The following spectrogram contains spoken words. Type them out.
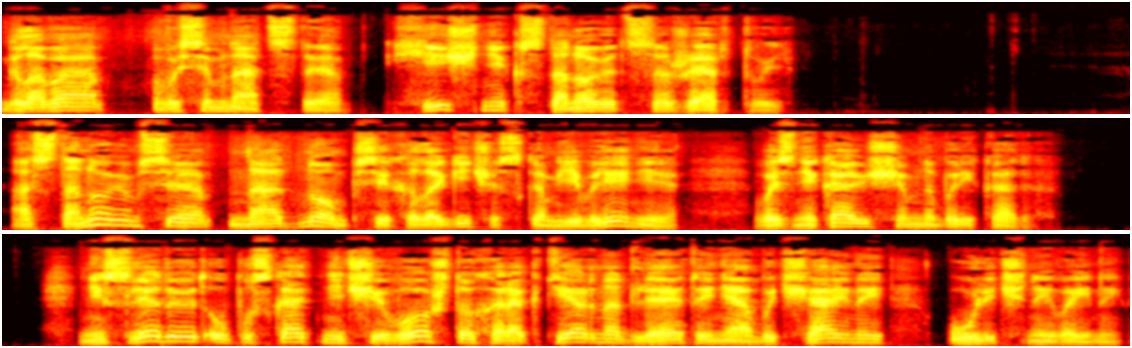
Глава 18. Хищник становится жертвой. Остановимся на одном психологическом явлении, возникающем на баррикадах. Не следует упускать ничего, что характерно для этой необычайной уличной войны.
